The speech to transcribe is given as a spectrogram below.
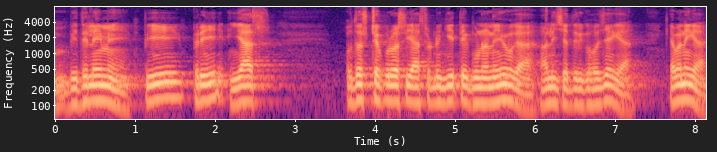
विधिलय में पी, प्री, यास उदष्ट पुरुष यास गीते गुण नहीं होगा, हली से दीर्घ हो जाएगा। क्या बनेगा?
